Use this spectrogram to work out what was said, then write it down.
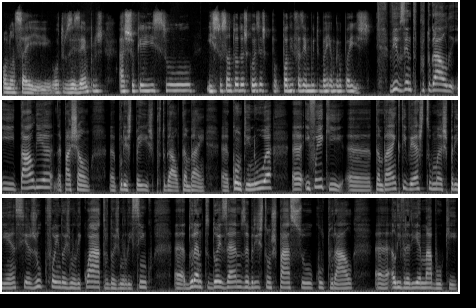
ou não sei, outros exemplos, acho que isso Isso são todas coisas que podem fazer muito bem ao meu país. Vives entre Portugal e Itália, a paixão uh, por este país, Portugal, também uh, continua. Uh, e foi aqui também que tiveste uma experiência, julgo que foi em 2004, 2005. durante dois anos abriste um espaço cultural, a Livraria Mabuki.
